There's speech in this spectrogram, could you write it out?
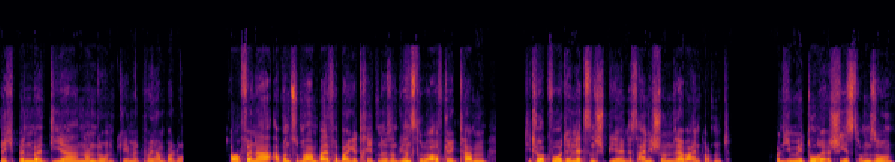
Ich bin bei dir, Nando, und gehe mit Poyampalo. Auch wenn er ab und zu mal am Ball vorbeigetreten ist und wir uns darüber aufgeregt haben, die Torquote in den letzten Spielen ist eigentlich schon sehr beeindruckend. Und je mehr Tore er schießt, umso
